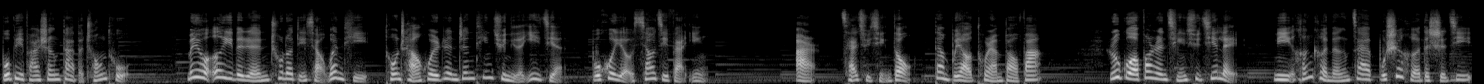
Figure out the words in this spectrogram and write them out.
不必发生大的冲突。没有恶意的人出了点小问题，通常会认真听取你的意见，不会有消极反应。二、采取行动，但不要突然爆发。如果放任情绪积累，你很可能在不适合的时机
